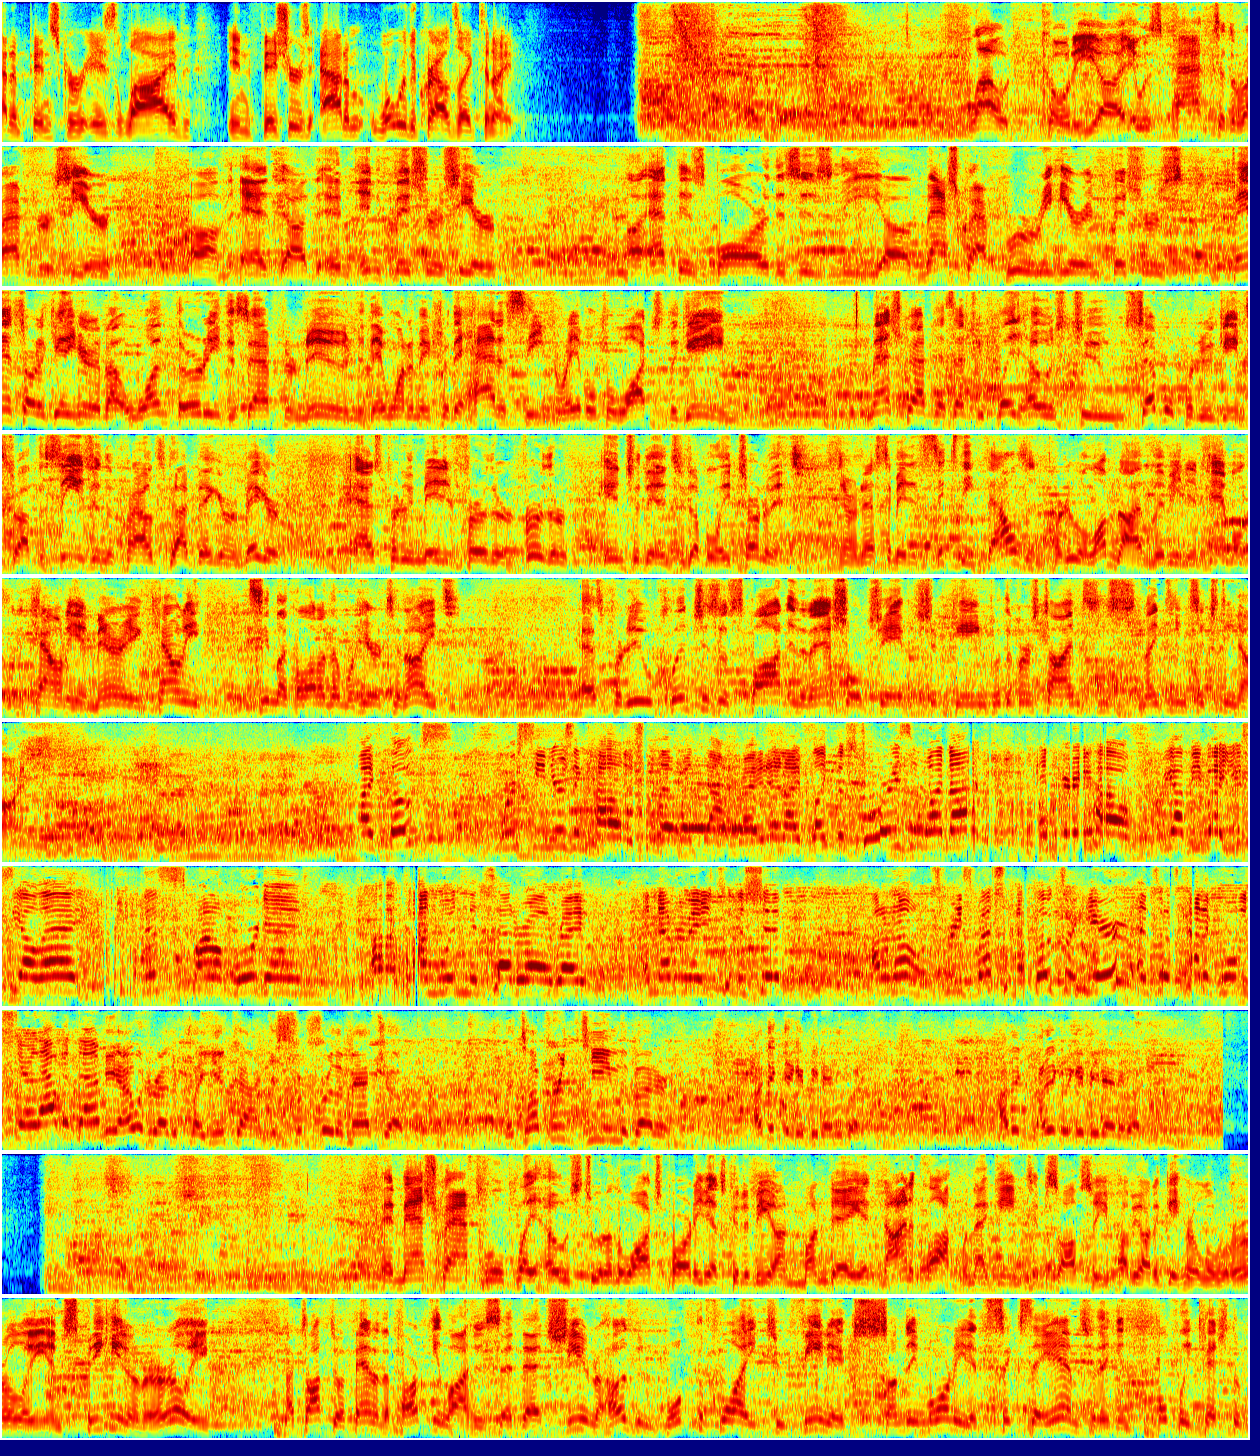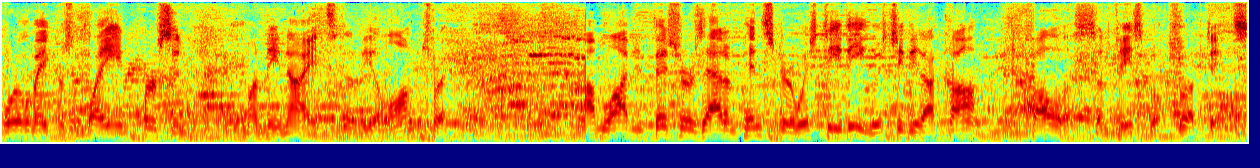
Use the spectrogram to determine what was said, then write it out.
Adam Pinsker is live in Fishers. Adam, what were the crowds like tonight? Loud, Cody. Uh, it was packed to the rafters here um, uh, and in Fishers here at this bar. This is the uh, Mashcraft Brewery here in Fishers. Fans started getting here about 1.30 this afternoon. They wanted to make sure they had a seat and were able to watch the game. Mashcraft has actually played host to several Purdue games throughout the season. The crowds got bigger and bigger as Purdue made it further and further into the NCAA tournament. There are an estimated 60,000 Purdue alumni living in Hamilton County and Marion County. It seemed like a lot of them were here tonight as Purdue clinches a spot in the national championship game for the first time since 1969. My folks were seniors in college when that went down, right? And I've like the stories and whatnot, and hearing how we got beat by UCLA, this Final Four game, uh, John Wooden, etc., right? And never made it to the ship. I don't know. It's pretty special. My folks are here, and so it's kind of cool to share that with them. Yeah, I would rather play UConn just for, for the matchup. The tougher the team, the better. I think they can beat anybody. I think I think we can beat anybody. And Mashcraft will play host to another watch party that's going to be on Monday at 9 o'clock when that game tips off, so you probably ought to get here a little early. And speaking of early, I talked to a fan of the parking lot who said that she and her husband booked the flight to Phoenix Sunday morning at 6 a.m. so they can hopefully catch the Boilermakers play in person Monday night. It's going to be a long trip. I'm live in Fishers, Adam Pinsker, Wish TV, wishtv.com, and follow us on Facebook for updates.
